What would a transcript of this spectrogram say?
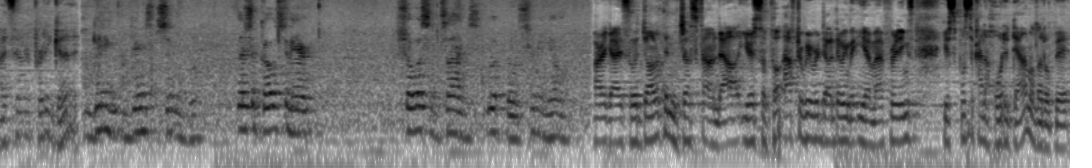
I'd say we're pretty good. I'm getting, I'm getting some signal, bro. There's a ghost in here. Show us some signs. Look, bro, it's turning yellow. All right, guys. So Jonathan just found out you're supposed after we were done doing the EMF readings, you're supposed to kind of hold it down a little bit,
